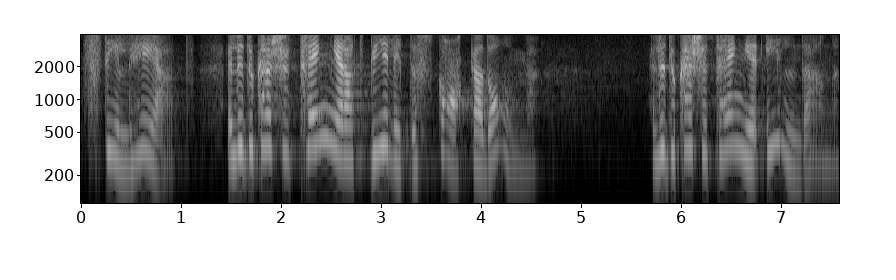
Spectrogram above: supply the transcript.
stillhet. Eller du kanske tränger att bli lite skakad om. Eller du kanske tränger ilden.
